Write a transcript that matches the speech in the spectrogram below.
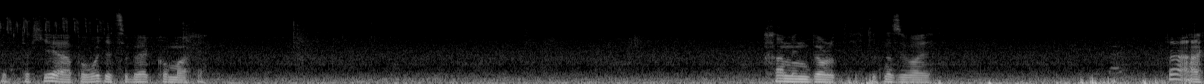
Це птахи, а поводять себе як комахи. Hummingbird їх тут називають. Так.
